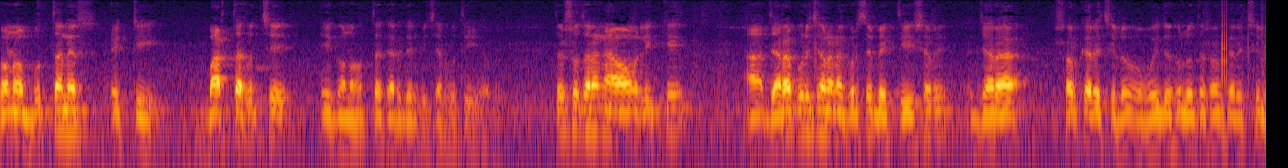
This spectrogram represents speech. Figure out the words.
গণ একটি বার্তা হচ্ছে, এই গণহত্যাকারীদের বিচার হতেই হবে। তো সুতরাং আওয়ামী লীগকে যারা পরিচালনা করছে ব্যক্তি হিসাবে, যারা সরকারে ছিল, অবৈধ হলেও তো সরকারে ছিল,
